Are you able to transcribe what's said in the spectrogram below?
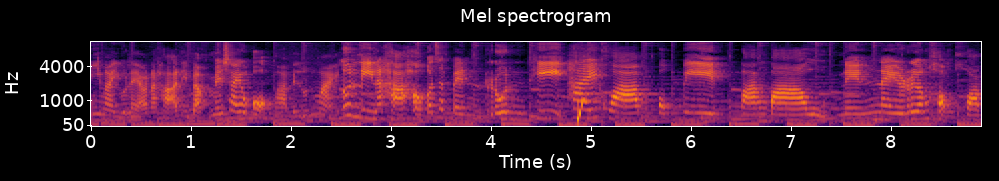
มีมาอยู่แล้วนะคะ อันนี้แบบไม่ใช่ออกมาเป็นรุ่นใหม่ รุ่นนี้นะคะเขาก็จะเป็นรุ่นที่ให้ความปกปิดบางเบา เน้นในเรื่องของความ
